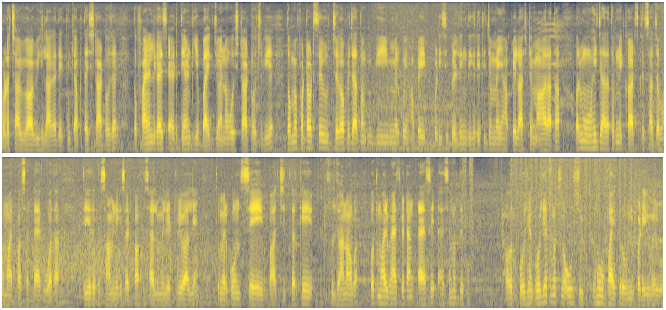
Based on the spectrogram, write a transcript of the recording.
थोड़ा चाबी वाबी हिला कर देखते हैं, क्या पता स्टार्ट हो जाए। तो finally guys at the end ये बाइक जो है ना, वो स्टार्ट हो चुकी है। तो मैं फटाफट से उस जगह पे जाता हूँ, क्योंकि मेरे को यहाँ पे एक बड़ी सी बिल्डिंग दिख रही थी, जब मैं यहाँ पे लास्ट टाइम आ रहा था। और मैं वहीं जा रहा था अपनी कार्स के साथ, जब हमारे पास अटैक हुआ था। तो ये देखो, सामने की साइड काफ़ी सारे मिलिट्री वाले हैं। तो मेरे को उनसे बातचीत करके सुलझाना होगा। और तुम्हारी भैंस के टांग ऐसे ऐसे मत देखो। और गोलियाँ गोलियाँ तो मत चलो सीट वो बाइक रोकनी पड़ेगी मेरे को।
